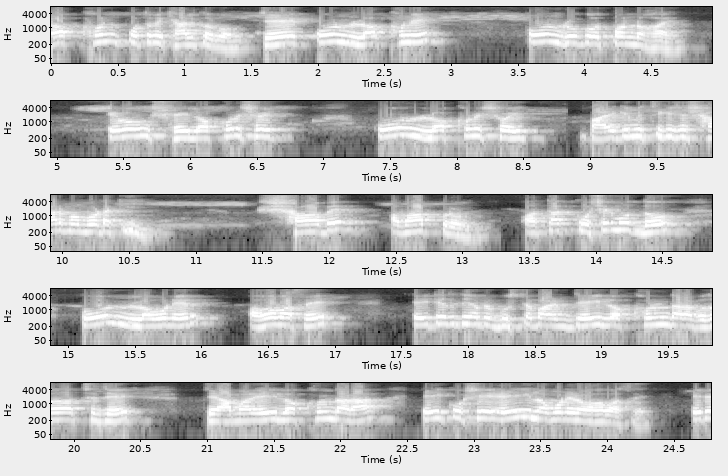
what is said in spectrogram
লক্ষণ প্রথমে খেয়াল করব যে কোন লক্ষণে কোন রোগ উৎপন্ন হয় এবং সেই লক্ষণের সহিত কোন লক্ষণের সহিত বায়োকেমিক চিকিৎসার সারমর্মটা কি? সবের অভাব পূরণ। অর্থাৎ কোষের মধ্যে কোন লবণের অভাব আছে, এইটা যদি আপনি বুঝতে পারেন যে এই লক্ষণ দ্বারা বোঝা যাচ্ছে যে যে আমার এই লক্ষণ দ্বারা এই কোষে এই লবণের অভাব আছে। এটা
